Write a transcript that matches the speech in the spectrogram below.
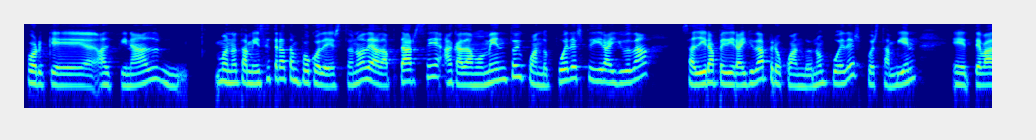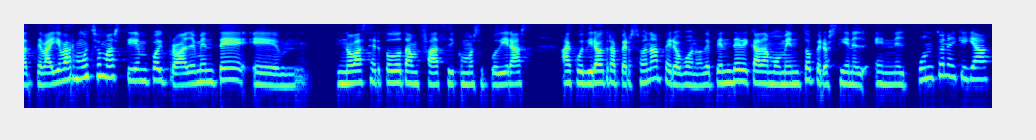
Porque al final, bueno, también se trata un poco de esto, ¿no? De adaptarse a cada momento y cuando puedes pedir ayuda, salir a pedir ayuda, pero cuando no puedes, pues también eh, te, va, te, va, a llevar mucho más tiempo y probablemente em, no va a ser todo tan fácil como si pudieras acudir a otra persona, pero bueno, depende de cada momento, pero sí en el, en el punto en el que ya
